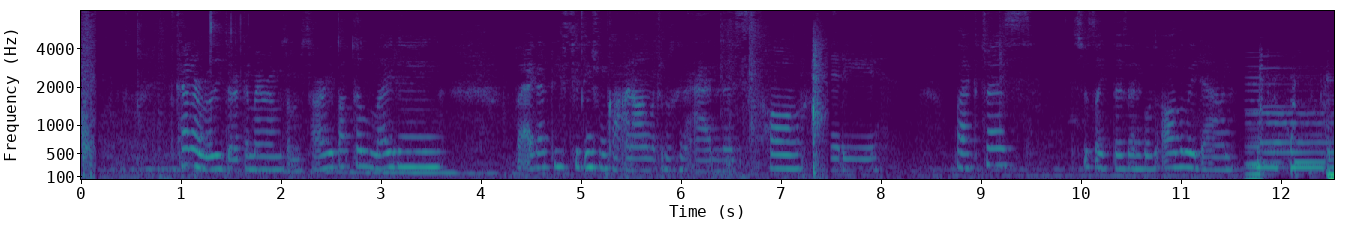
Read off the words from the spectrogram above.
It's kind of really dark in my room so I'm sorry about the lighting but I got these two things from Cotton On which I'm just gonna add in this haul Nitty black dress. It's just like this and it goes all the way down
